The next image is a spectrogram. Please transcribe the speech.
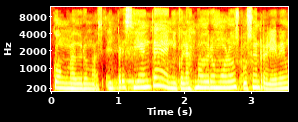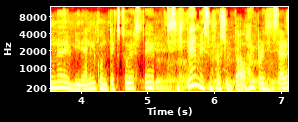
con Maduro Más. El presidente Nicolás Maduro Moros puso en relieve una debilidad en el contexto de este sistema y sus resultados al precisar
